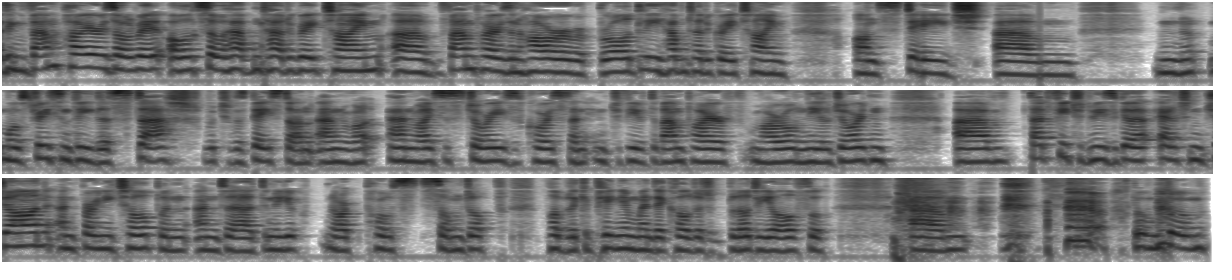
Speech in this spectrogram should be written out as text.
I think vampires already also haven't had a great time. Uh, vampires and horror broadly haven't had a great time on stage. Um, most recently Lestat, which was based on Anne, Anne Rice's stories, of course, and interviewed the vampire from our own Neil Jordan. Um, that featured music of Elton John and Bernie Taupin, and uh, the New York Post summed up public opinion when they called it bloody awful. Um, boom, boom.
